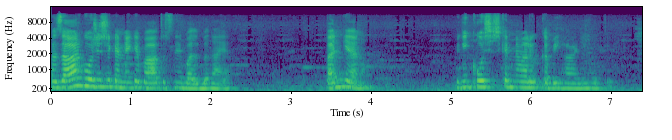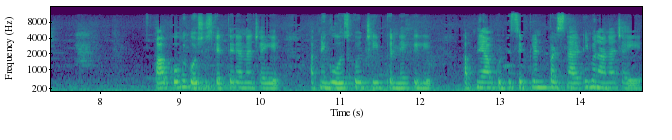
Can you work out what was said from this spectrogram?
हज़ार कोशिशें करने के बाद उसने बल्ब बनाया। बन गया ना? क्योंकि कोशिश करने वालों को कभी हार नहीं होती। आपको भी कोशिश करते रहना चाहिए अपने गोल्स को अचीव करने के लिए। अपने आप को डिसिप्लिन पर्सनालिटी बनाना चाहिए।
